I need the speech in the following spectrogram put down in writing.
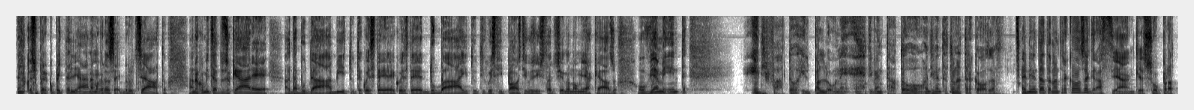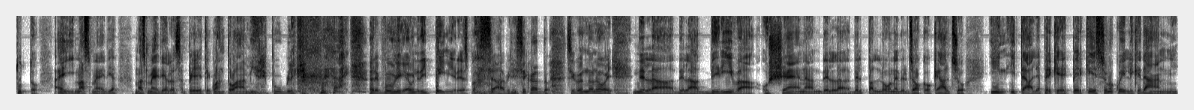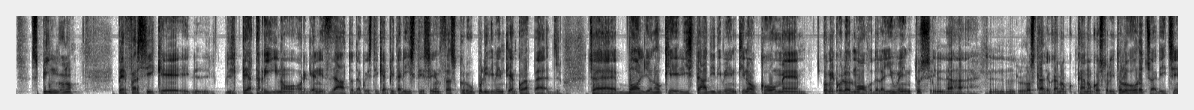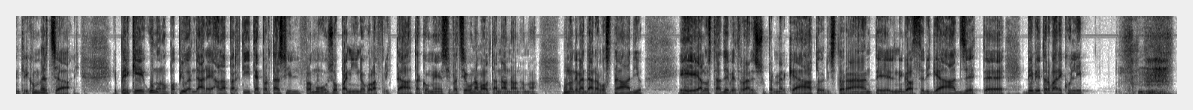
ma, Supercoppa italiana, ma cosa sei bruciato? Hanno cominciato a giocare ad Abu Dhabi, tutte queste, queste Dubai, tutti questi posti, così sto dicendo nomi a caso, ovviamente e di fatto il pallone è diventato, è diventato, un'altra cosa. È diventata un'altra cosa grazie anche e soprattutto ai mass media. Mass media lo sapete quanto ami Repubblica. Repubblica è uno dei primi responsabili, secondo, secondo noi, della, della, deriva oscena del, del pallone, del gioco calcio in Italia. Perché? Perché sono quelli che da anni spingono per far sì che il, teatrino organizzato da questi capitalisti senza scrupoli diventi ancora peggio. Cioè vogliono che gli stadi diventino come come quello nuovo della Juventus, il, lo stadio che hanno, che hanno, costruito loro, cioè dei centri commerciali, perché uno non può più andare alla partita e portarsi il famoso panino con la frittata come si faceva una volta, no, no, no, no. uno deve andare allo stadio e allo stadio deve trovare il supermercato, il ristorante, il negozio di gadget, eh, deve trovare quelle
